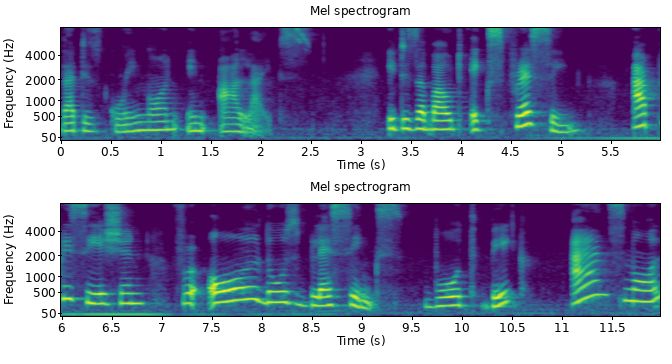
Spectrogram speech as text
that is going on in our lives. It is about expressing appreciation for all those blessings, both big and small,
